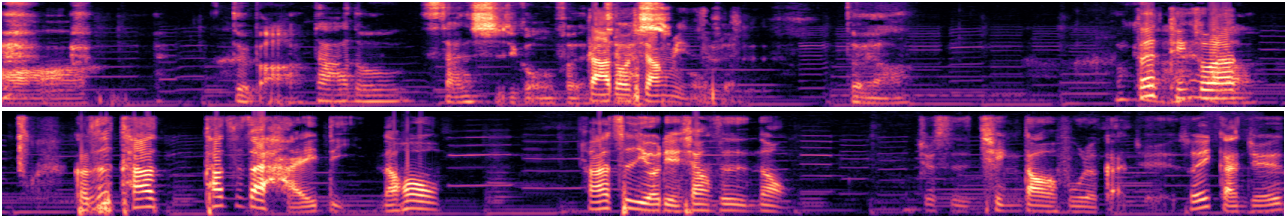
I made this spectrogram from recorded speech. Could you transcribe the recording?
哦，对吧？大家都三十公分，大家都乡民，是不是？对啊。但听说他，可是他他是在海底，然后他是有点像是那种。就是清道夫的感觉，所以感觉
